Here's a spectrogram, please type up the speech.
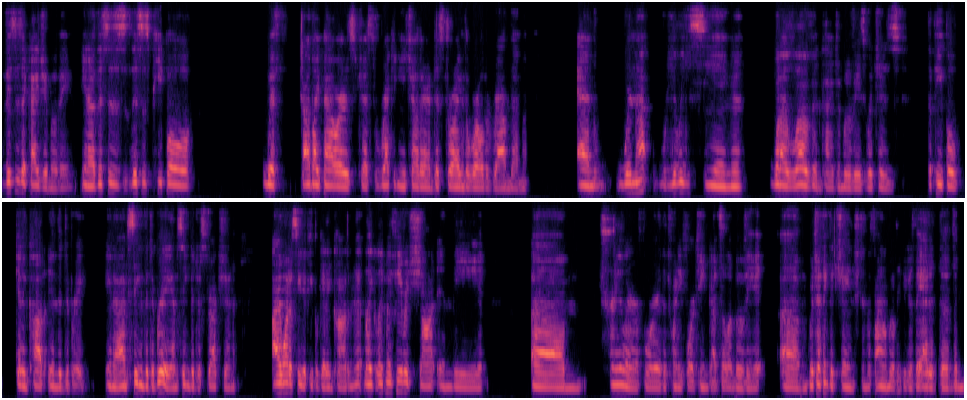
this is a kaiju movie. You know, this is this is people with godlike powers just wrecking each other and destroying the world around them. And we're not really seeing what I love in kaiju movies, which is the people getting caught in the debris. You know, I'm seeing the debris, I'm seeing the destruction. I want to see the people getting caught in it. Like like my favorite shot in the um trailer for the 2014 Godzilla movie, um, which I think they changed in the final movie because they added the the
